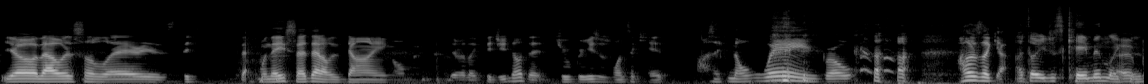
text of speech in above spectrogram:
Yo, that was hilarious. Did, that, when they said that, I was dying. Oh my God. They were like, "Did you know that Drew Brees was once a kid?" I was like, "No way, bro." I was like, I thought you just came in like Uh, this.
